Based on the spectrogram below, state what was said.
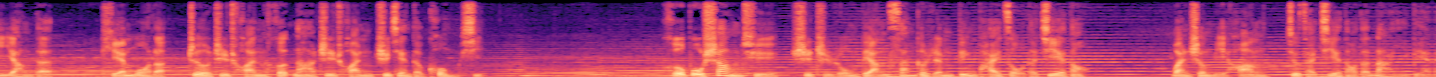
一样的填没了这只船和那只船之间的空隙。河埠上去是只容两三个人并排走的街道，万盛米行就在街道的那一边。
